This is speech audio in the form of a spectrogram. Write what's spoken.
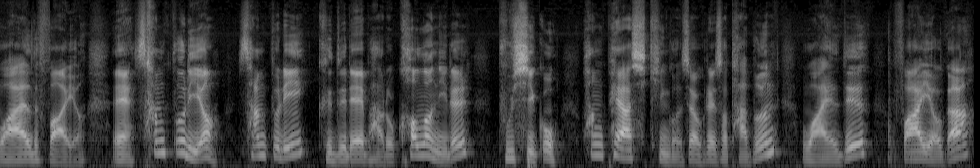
wildfire. 네, 산불이요. 산불이 그들의 바로 컬러니를 부시고 황폐화시킨 거죠. 그래서 답은 wildfire가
